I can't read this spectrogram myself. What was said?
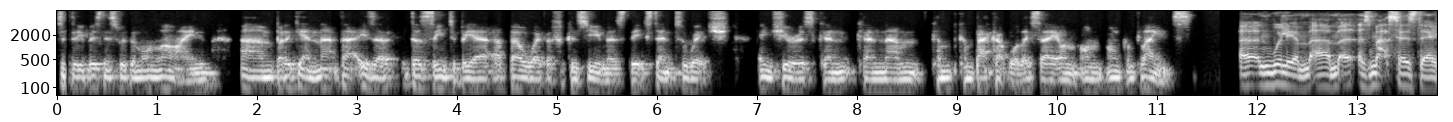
to do business with them online. Um, but again, that that is a does seem to be a, a bellwether for consumers, the extent to which insurers can can um, can can back up what they say on on, on complaints. Uh, and William, um, as Matt says there,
